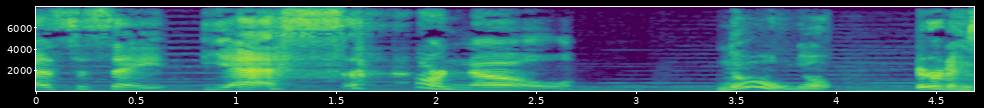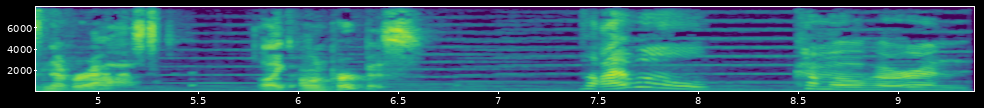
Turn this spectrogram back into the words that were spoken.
as to say yes or no. No, no. Farida has never asked, like on purpose. I will come over and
